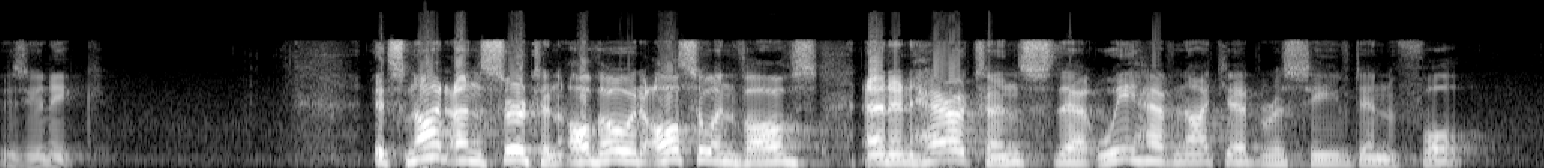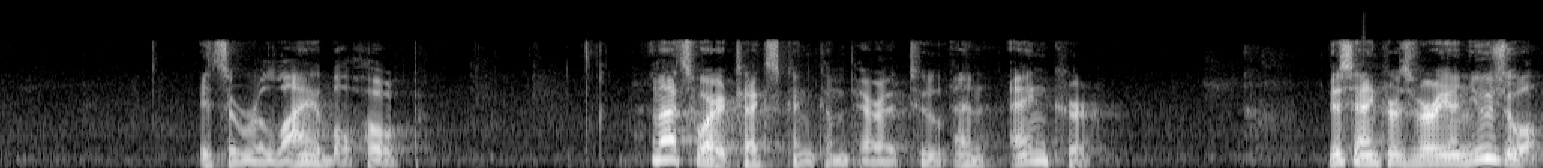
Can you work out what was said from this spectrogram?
is unique. It's not uncertain, although it also involves an inheritance that we have not yet received in full. It's a reliable hope. And that's why our text can compare it to an anchor. This anchor is very unusual.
